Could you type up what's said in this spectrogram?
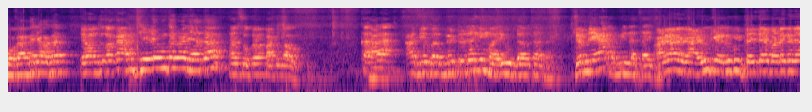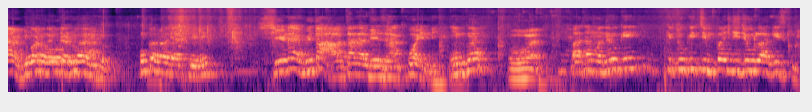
બોકા કરી આગળ એ હમ તું કાકા. આમ છેડે હું કરવા રહ્યા હતા? તારા છોકરા પાટું પાવ કાકા. આ બે બગેટો છે ને મારી ઉડાવતા હતા. જેમ લે તમે નતા જ. અરે કે હજુ થઈ જાય બડે કે અડધું લઈને બેઠું કરી દો હું કરવા રહ્યા છે શેડે બી તો આવતા હતા બે જણા કોઈ નહીં. એમ કે? ઓવે પાછા મને એવું કી કે તું કી ચિંપાંજી જેવું લાગીશ કી.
